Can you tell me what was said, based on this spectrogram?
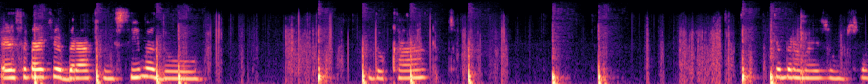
Aí você vai quebrar aqui em cima do cacto. Quebrar mais um só.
